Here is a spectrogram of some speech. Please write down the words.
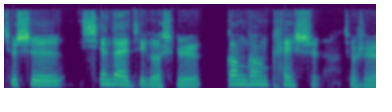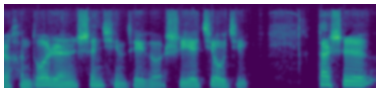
就是现在这个是刚刚开始，就是很多人申请这个失业救济，但是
